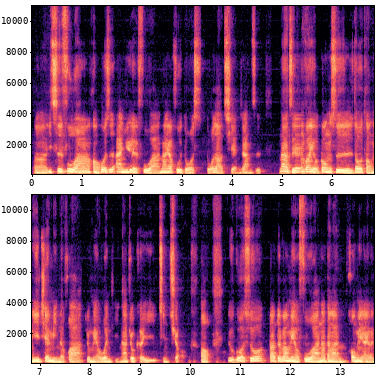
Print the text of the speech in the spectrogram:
呃一次付啊，哦或者是按月付啊，那要付多多少钱这样子，那只要双方有共识，都同意签名的话就没有问题，那就可以请求哦。如果说他对方没有付啊，那当然后面还有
